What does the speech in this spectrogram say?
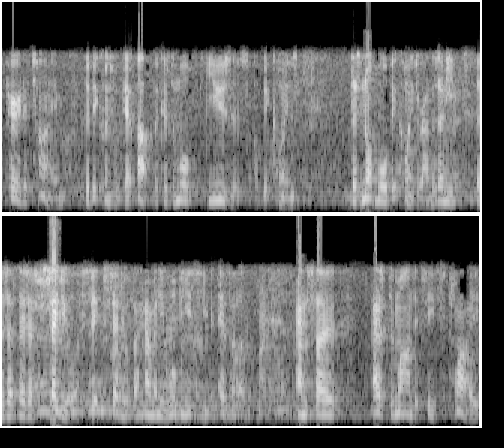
a period of time, the Bitcoins will go up because the more users of Bitcoins, there's not more Bitcoins around, there's only, there's a, there's a schedule, a fixed schedule for how many will be issued ever. And so, as demand exceeds supply,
